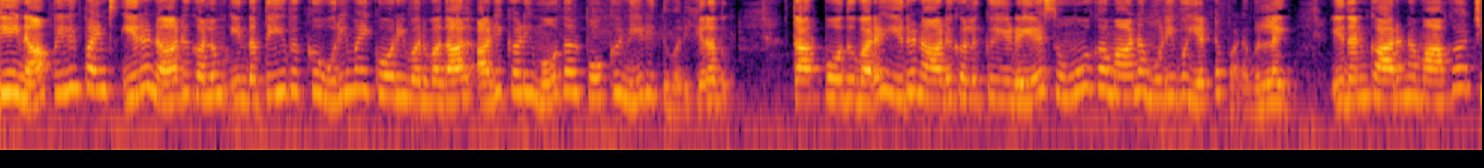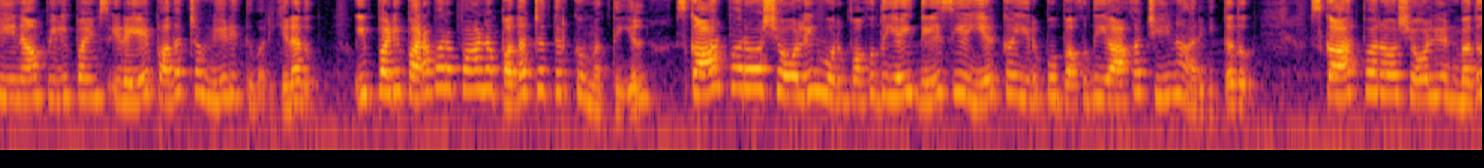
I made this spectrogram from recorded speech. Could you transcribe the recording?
சீனா பிலிப்பைன்ஸ் இரு நாடுகளும் இந்த தீவுக்கு உரிமை கோரி வருவதால் அடிக்கடி மோதல் போக்கு நீடித்து வருகிறது. தற்போது வரை இரு நாடுகளுக்கு இடையே சுமூகமான முடிவு எட்டப்படவில்லை. இதன் காரணமாக சீனா பிலிப்பைன்ஸ் இடையே பதற்றம் நீடித்து வருகிறது. இப்படி பரபரப்பான பதற்றத்திற்கு மத்தியில் ஸ்கார்பரோ ஷோலின் ஒரு பகுதியை தேசிய இயற்கை இருப்பு பகுதியாக சீனா அறிவித்தது. ஸ்கார்பரோ ஷோல் என்பது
